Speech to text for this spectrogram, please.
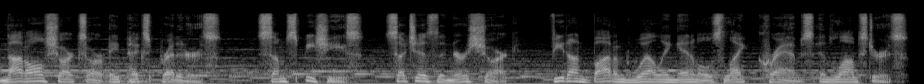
Not all sharks are apex predators. Some species, such as the nurse shark, feed on bottom-dwelling animals like crabs and lobsters.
